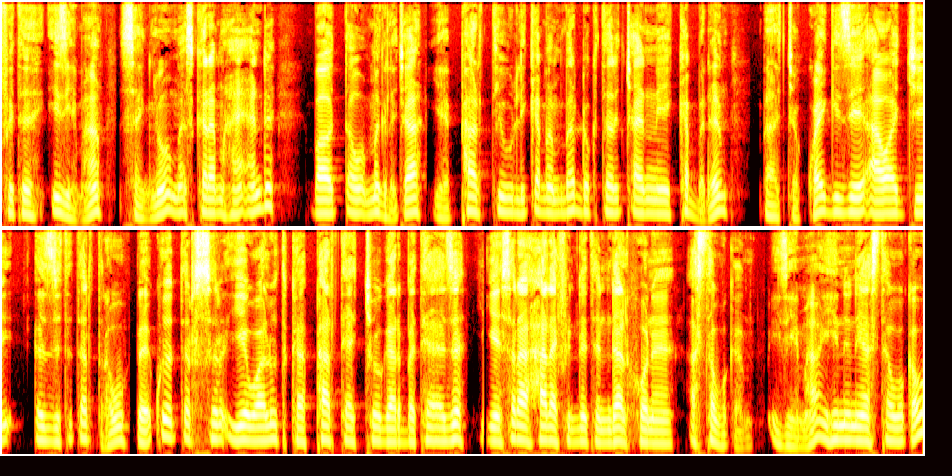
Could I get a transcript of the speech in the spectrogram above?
ፍትሕ ኢዜማ ሰኞ መስከረም 21 ባወጣው መግለጫ የፓርቲው ሊቀመንበር ዶክተር ጫኔ ከበደ በአስቸኳይ ጊዜ አዋጅ እዝ ተጠርጥረው በቁጥጥር ስር የዋሉት ከፓርቲያቸው ጋር በተያያዘ የሥራ ኃላፊነት እንዳልሆነ አስታወቀ። ኢዜማ ይህንን ያስታወቀው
